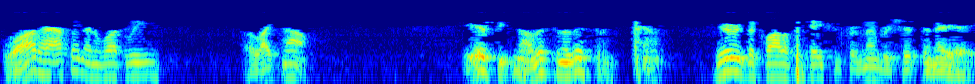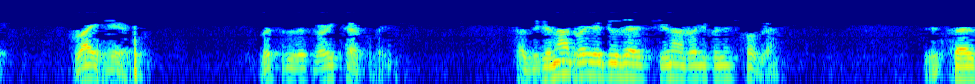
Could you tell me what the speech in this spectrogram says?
what happened, and what we are like now. If you, now listen to this one. Here's the qualification for membership in AA. Right here. Listen to this very carefully. Because if you're not ready to do this, you're not ready for this program. It says,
